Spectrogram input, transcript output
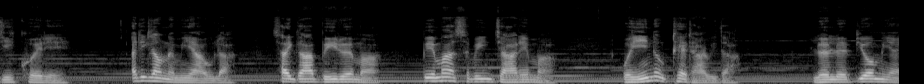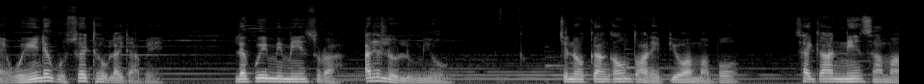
ကြီးခွဲတယ်အဲ့ဒီလောက်နဲ့မရဘူးလားစိုက်ကားဘေးတွဲမှာပင်မစပင်းကြားထဲမှာဝရင်တို့ထည့်ထားပြီးသားလွယ်လွယ်ပြောမရရင်ဝရင်တို့ကိုဆွဲထုတ်လိုက်တာပဲလက်ကွေးမင်းမင်းဆိုတာအဲ့ဒါလိုလူမျိုးကျွန်တော်ကံကောင်းသွားတယ်ပြောရမှာပေါ့စိုက်ကားနင်းစားမှ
